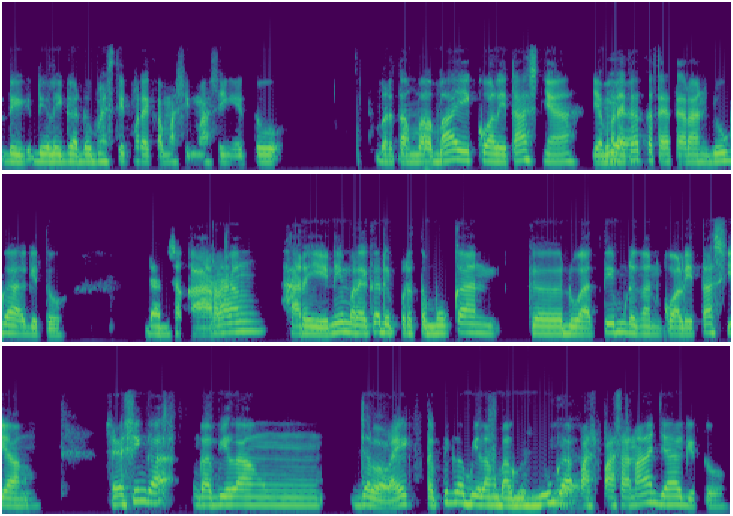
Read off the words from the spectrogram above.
di di liga domestik mereka masing-masing itu bertambah baik kualitasnya, ya mereka yeah. keteteran juga gitu. Dan sekarang hari ini mereka dipertemukan kedua tim dengan kualitas yang saya sih nggak nggak bilang jelek tapi nggak bilang bagus juga yeah. pas-pasan aja gitu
